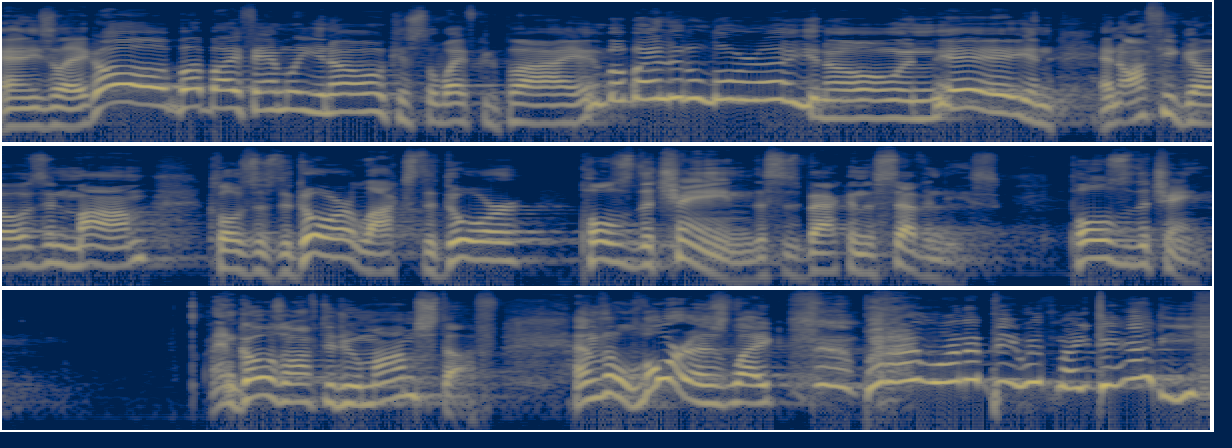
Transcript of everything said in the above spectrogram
And he's like, oh, bye bye, family, you know, kiss the wife goodbye. And bye bye, little Laura, you know, and yay. And, and off he goes. And mom closes the door, locks the door, pulls the chain. This is back in the 70s. Pulls the chain and goes off to do mom stuff. And little Laura is like, but I want to be with my daddy.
